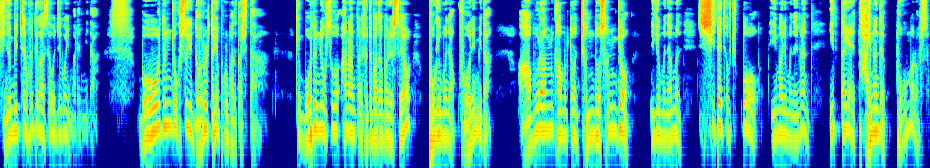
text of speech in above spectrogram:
기념비처럼 후대가 세워지고 이 말입니다. 모든 족속이 너를 통해 복을 받을 것이다. 그 모든 족속 하나님 따라 저주받아 버렸어요. 복이 뭐냐? 구원입니다. 아브라함 가문 또한 전도 선교 이게 뭐냐면 시대적 축복 이 말이 뭐냐면 이 땅에 다 있는데 복음만 없어.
